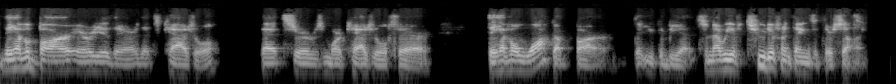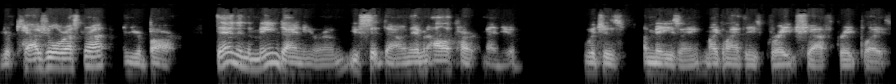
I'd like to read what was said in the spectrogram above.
They have a bar area there that's casual, that serves more casual fare. They have a walk up bar that you could be at. So now we have two different things that they're selling your casual restaurant and your bar. Then in the main dining room, you sit down, they have an a la carte menu, which is amazing. Michael Anthony's great chef, great place.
